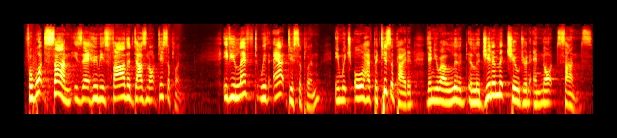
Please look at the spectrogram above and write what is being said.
For what son is there whom his father does not discipline? If you left without discipline, in which all have participated, then you are illegitimate children and not sons.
